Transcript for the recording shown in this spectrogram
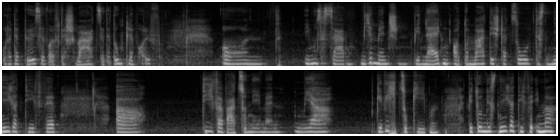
oder der böse Wolf, der schwarze, der dunkle Wolf? Und ich muss es sagen, wir Menschen, wir neigen automatisch dazu, das Negative äh, tiefer wahrzunehmen, mehr Gewicht zu geben. Wir tun das Negative immer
